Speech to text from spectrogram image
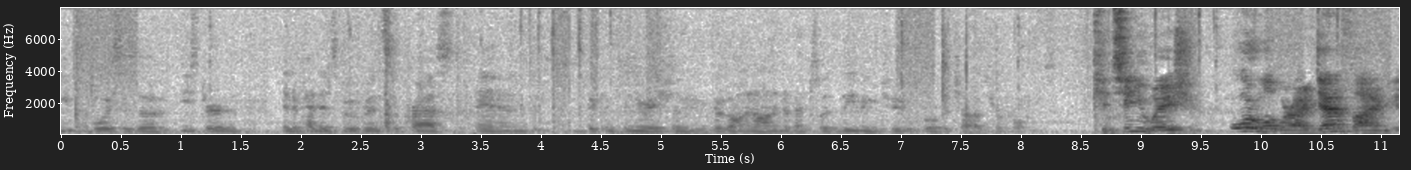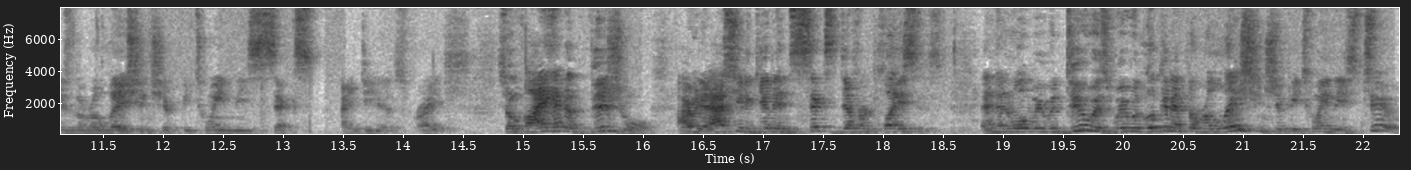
keep the voices of Eastern independence movements suppressed, and the continuation goes on and on, and eventually leading to Gorbachev's reforms. continuation, or what we're identifying is the relationship between these six ideas, right? So if I had a visual, I would ask you to get in six different places. And then what we would do is we would look at the relationship between these two.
